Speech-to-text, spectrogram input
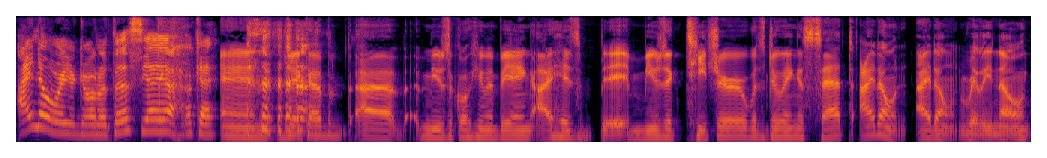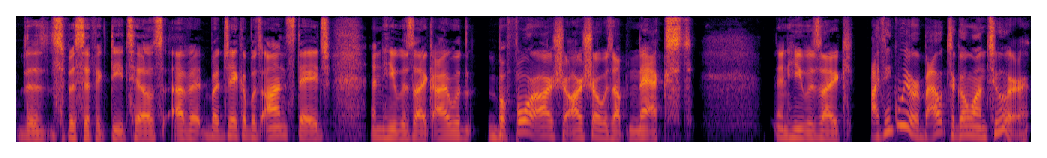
I know where you're going with this. Yeah, yeah, okay. and Jacob, uh, musical human being, I, his uh, music teacher was doing a set. I don't, I don't really know the specific details of it, but Jacob was on stage, and he was like, "I would." Before our show, our show was up next, and he was like, "I think we were about to go on tour.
